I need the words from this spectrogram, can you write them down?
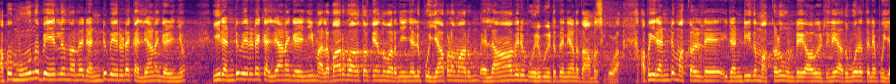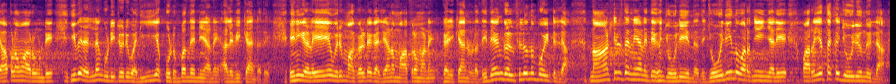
അപ്പോൾ മൂന്ന് പേരിൽ എന്ന് പറഞ്ഞാൽ രണ്ട് പേരുടെ കല്യാണം കഴിഞ്ഞു. ഈ രണ്ട് പേരുടെ കല്യാണം കഴിഞ്ഞ് ഈ മലബാർ ഭാഗത്തൊക്കെ എന്ന് പറഞ്ഞു കഴിഞ്ഞാൽ പുയ്യാപ്പളമാരും എല്ലാവരും ഒരു വീട്ടിൽ തന്നെയാണ് താമസിക്കുക. അപ്പോൾ ഈ രണ്ട് മക്കളുടെ രണ്ടീത് മക്കളും ഉണ്ട് ആ വീട്ടിൽ അതുപോലെ തന്നെ പുയ്യാപ്പളമാരും ഉണ്ട്. ഇവരെല്ലാം കൂടിയിട്ട് ഒരു വലിയ കുടുംബം തന്നെയാണ് അലവിക്കാന്റെത്. ഇനി ഇളയ ഒരു മകളുടെ കല്യാണം മാത്രമാണ് കഴിക്കാനുള്ളത്. ഇദ്ദേഹം ഗൾഫിലൊന്നും പോയിട്ടില്ല. നാട്ടിൽ തന്നെയാണ് ഇദ്ദേഹം ജോലി ചെയ്യുന്നത്. ജോലി എന്ന് പറഞ്ഞു കഴിഞ്ഞാൽ പറയത്തക്ക ജോലിയൊന്നുമില്ല.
